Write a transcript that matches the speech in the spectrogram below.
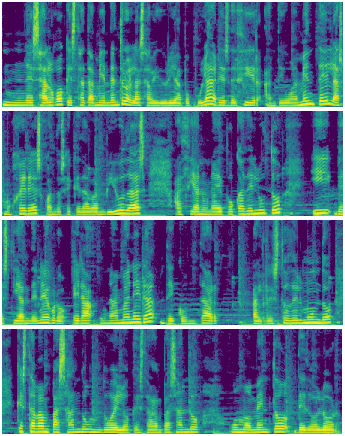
mm, es algo que está también dentro de la sabiduría popular, es decir, antiguamente las mujeres cuando se quedaban viudas hacían una época de luto y vestían de negro. Era una manera de contar al resto del mundo que estaban pasando un duelo, que estaban pasando un momento de dolor.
